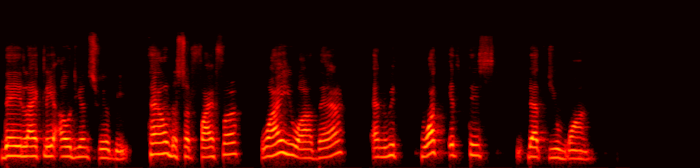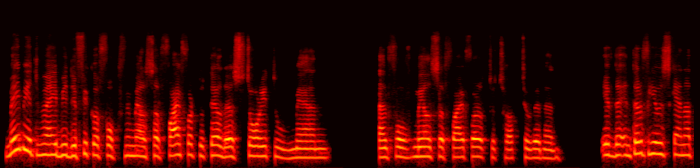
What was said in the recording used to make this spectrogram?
the likely audience will be. Tell the survivor why you are there and with what it is that you want. Maybe it may be difficult for female survivor to tell their story to men and for male survivor to talk to women. If the interviews cannot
